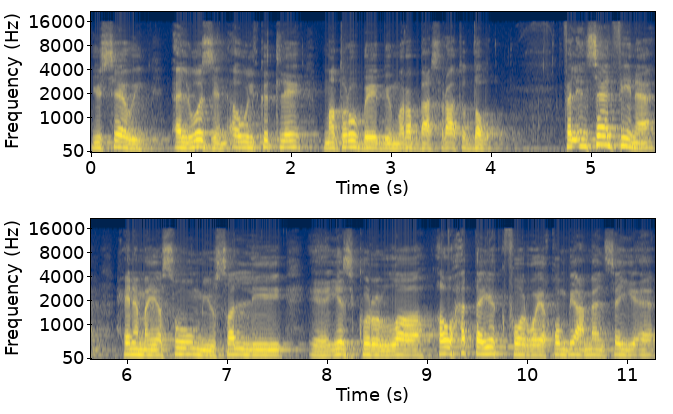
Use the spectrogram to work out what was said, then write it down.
يساوي الوزن أو الكتلة مضروبة بمربع سرعة الضوء. فالإنسان فينا حينما يصوم يصلي يذكر الله أو حتى يكفر ويقوم بأعمال سيئة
